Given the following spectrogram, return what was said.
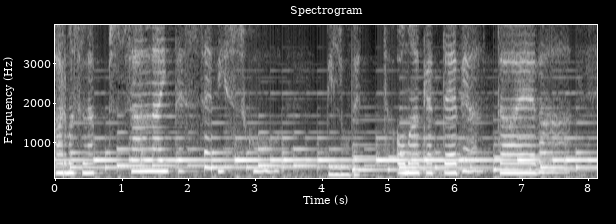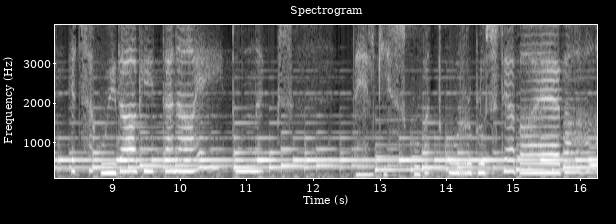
armas laps, sa laintesse visku, pilluvett oma käte pealt taeva, et sa kuidagi täna ei tunneks. Veel kiskuvat kurblust ja vaeva.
